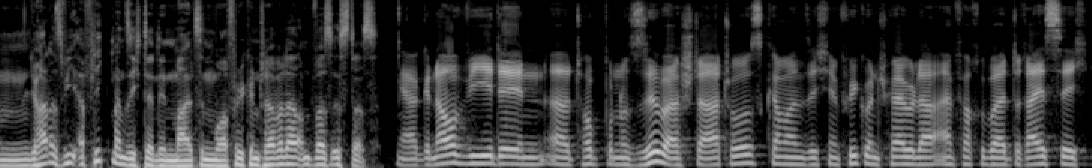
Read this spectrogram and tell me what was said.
Ähm, Johannes, wie erfliegt man sich denn den Miles and More Frequent Traveler und was ist das? Ja, genau wie den äh, Top Bonus Silber Status kann man sich den Frequent Traveler einfach über 30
